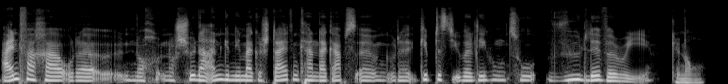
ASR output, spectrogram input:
einfacher oder noch, noch schöner, angenehmer gestalten kann. Da gab es äh, oder gibt es die Überlegung zu Vulivery. Genau.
